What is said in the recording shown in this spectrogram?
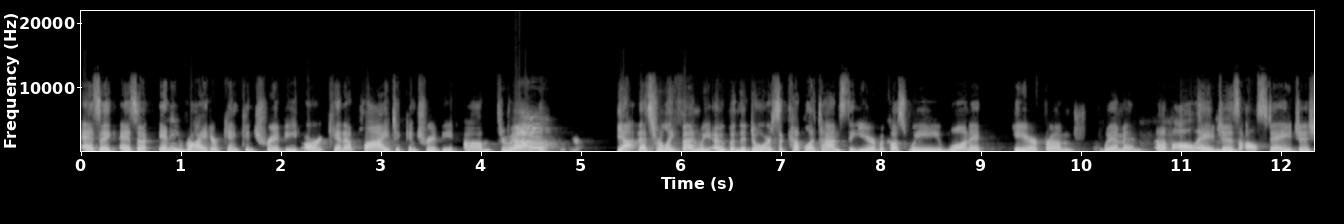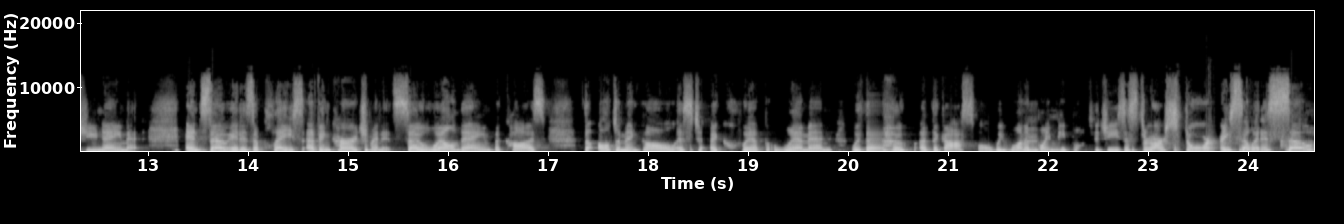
as a as a any writer can contribute or can apply to contribute um, throughout. Oh. The year. Yeah, that's really fun. We open the doors a couple of times a year because we want to hear from women of all ages, mm-hmm. all stages, you name it. And so it is a place of encouragement. It's so well named because the ultimate goal is to equip women with the hope of the gospel. We want to mm-hmm. point people to Jesus through our story. So it is so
